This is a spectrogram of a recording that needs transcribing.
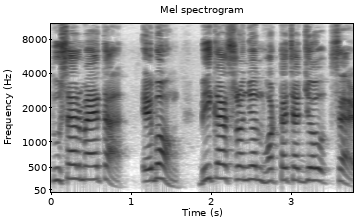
তুষার মেহতা এবং বিকাশ রঞ্জন ভট্টাচার্য স্যার।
